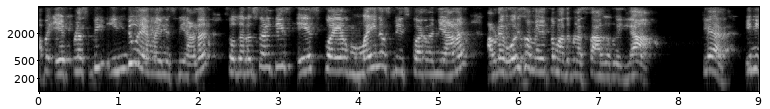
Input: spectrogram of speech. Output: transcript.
അപ്പൊ a plus b into a minus b ആണ്. So the result is a square minus b square തന്നെയാണ്. അവിടെ ഒരു സമയത്തും അത് പ്ലസ് ആകുന്നില്ല. ക്ലിയർ ഇനി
